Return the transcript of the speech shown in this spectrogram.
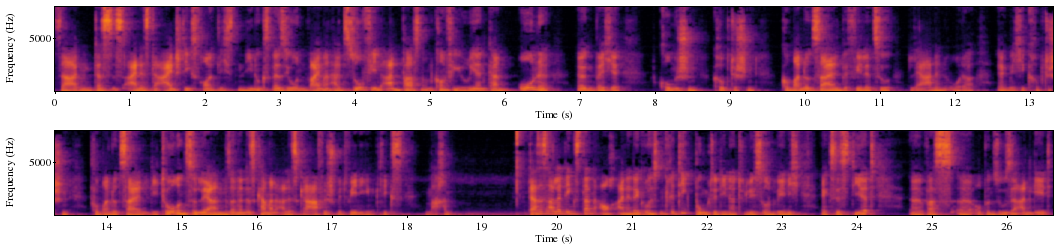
sagen, das ist eines der einstiegsfreundlichsten Linux-Versionen, weil man halt so viel anpassen und konfigurieren kann, ohne irgendwelche komischen, kryptischen Kommandozeilenbefehle zu lernen oder irgendwelche kryptischen Kommandozeilen-Editoren zu lernen, sondern das kann man alles grafisch mit wenigen Klicks machen. Das ist allerdings dann auch einer der größten Kritikpunkte, die natürlich so ein wenig existiert, äh, was äh, OpenSUSE angeht,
